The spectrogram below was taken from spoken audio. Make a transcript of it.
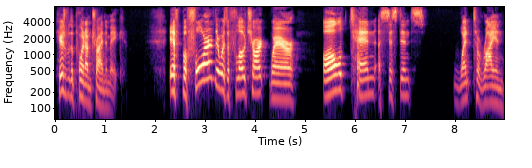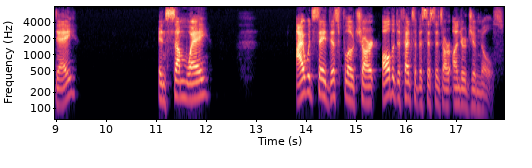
Here's what the point I'm trying to make. If before there was a flow chart where all 10 assistants went to Ryan Day in some way, I would say this flow chart, all the defensive assistants are under Jim Knowles.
